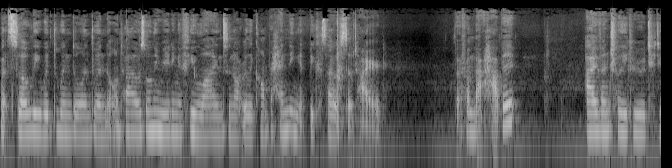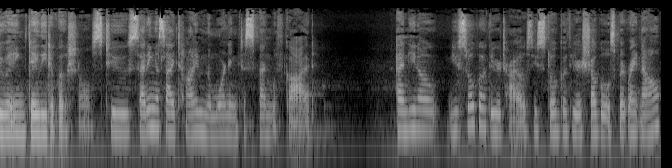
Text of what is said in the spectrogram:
but slowly would dwindle and dwindle until I was only reading a few lines and not really comprehending it because I was so tired. But from that habit, I eventually grew to doing daily devotionals, to setting aside time in the morning to spend with God. And you know, you still go through your trials, you still go through your struggles, but right now,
